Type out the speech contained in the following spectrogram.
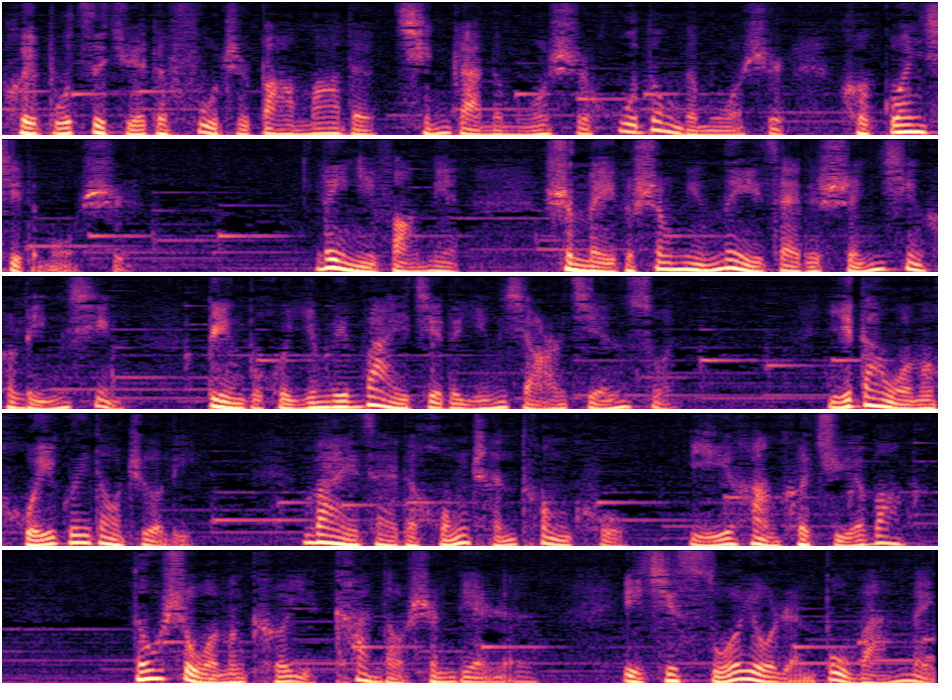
会不自觉地复制爸妈的情感的模式、互动的模式和关系的模式。另一方面，是每个生命内在的神性和灵性，并不会因为外界的影响而减损。一旦我们回归到这里，外在的红尘、痛苦、遗憾和绝望，都是我们可以看到身边人以及所有人不完美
